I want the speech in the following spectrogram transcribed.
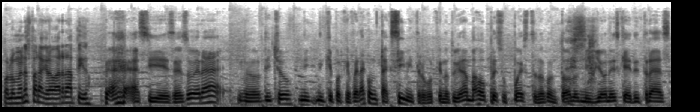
Por lo menos para para grabar rápido. Así es, eso era, mejor dicho, ni, que porque fuera con taxímetro, porque no tuvieran bajo presupuesto, ¿no? Con todos los millones que hay detrás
